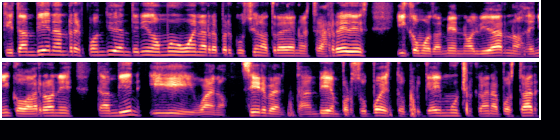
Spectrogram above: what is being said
que también han respondido, han tenido muy buena repercusión a través de nuestras redes y como también no olvidarnos de Nico Barrone también y bueno, sirven también por supuesto porque hay muchos que van a apostar,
